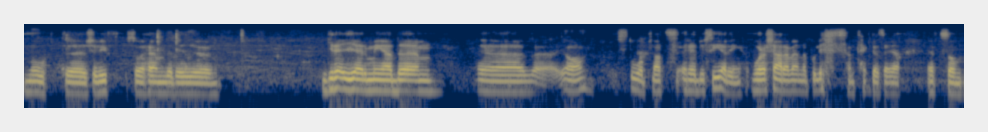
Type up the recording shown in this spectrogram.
mot eh, Sheriff så händer det ju grejer med ehm, eh, ja, ståplatsreducering. Våra kära vänner polisen tänkte jag säga eftersom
